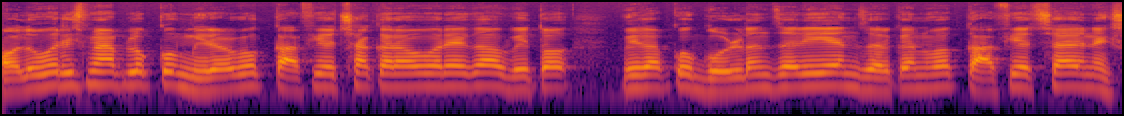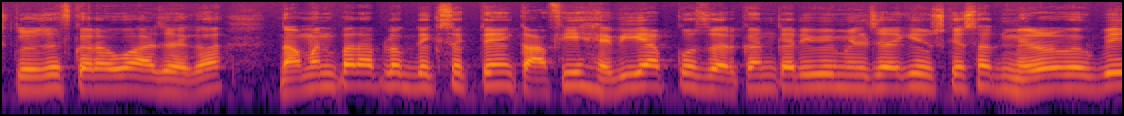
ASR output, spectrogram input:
ऑल ओवर इसमें आप लोग को मिरर वर्क काफ़ी अच्छा करा हुआ रहेगा विद विद आपको golden zari and zircon work काफ़ी अच्छा एंड एक्सक्लूसिव करा हुआ आ जाएगा। दामन पर आप लोग देख सकते हैं, काफ़ी हैवी आपको जरकन करी हुई मिल जाएगी। उसके साथ मिरर वर्क भी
